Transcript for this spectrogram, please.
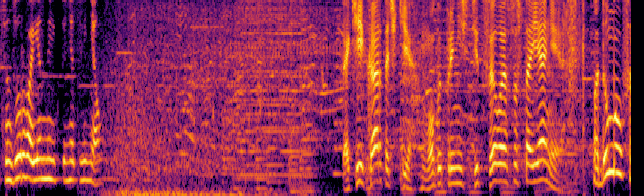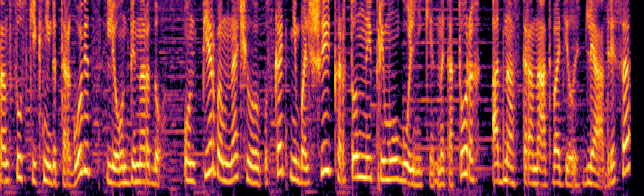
Цензуру военной никто не отменял. Такие карточки могут принести целое состояние. Подумал французский книготорговец Леон Бинардо – он первым начал выпускать небольшие картонные прямоугольники, на которых одна сторона отводилась для адреса,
